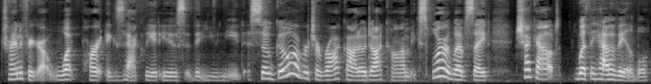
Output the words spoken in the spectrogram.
trying to figure out what part exactly it is that you need. So go over to rockauto.com, explore the website, check out what they have available.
